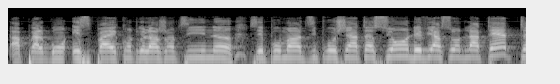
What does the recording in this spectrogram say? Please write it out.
Après le gon Espagne contre l'Argentine. C'est pour mardi prochain. Attention, déviation de la tête.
